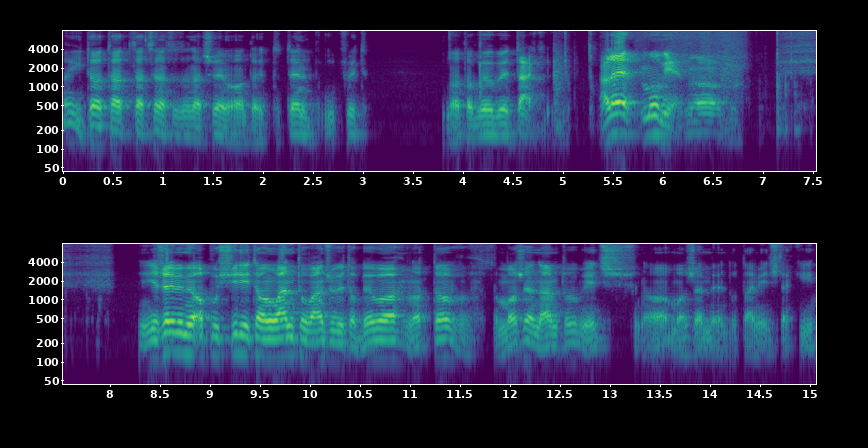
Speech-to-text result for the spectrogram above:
No i to ta, ta cena, co zaznaczyłem, o, to, to ten uchwyt, no to byłby taki. Ale mówię, no, jeżeli byśmy opuścili tą one to one, żeby to było, no to, to może nam tu mieć, no możemy tutaj mieć taki,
